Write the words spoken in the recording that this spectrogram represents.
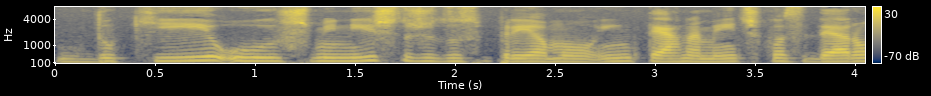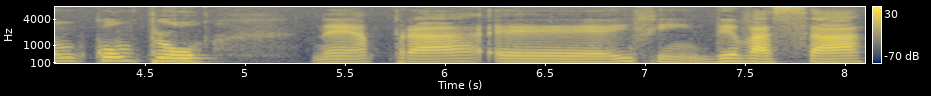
do que os ministros do Supremo internamente consideram um complô, né, para, é, enfim, devassar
